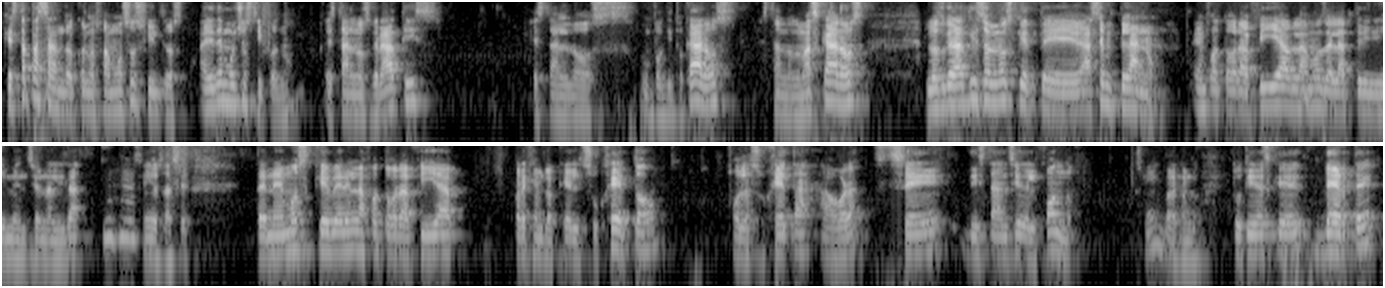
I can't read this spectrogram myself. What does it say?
¿qué está pasando con los famosos filtros? Hay de muchos tipos, ¿no? Están los gratis, están los un poquito caros, están los más caros. Los gratis son los que te hacen plano. En fotografía hablamos de la tridimensionalidad. ¿sí? o sea, tenemos que ver en la fotografía por ejemplo, que el sujeto o la sujeta ahora se distancie del fondo. ¿sí? Por ejemplo, tú tienes que verte,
